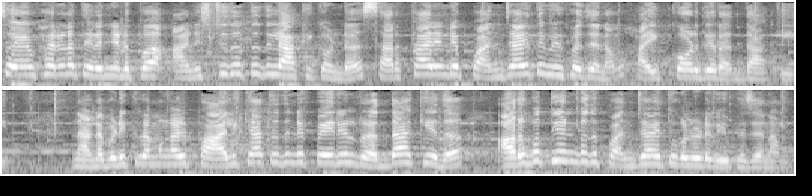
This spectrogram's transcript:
സ്വയംഭരണ തിരഞ്ഞെടുപ്പ് അനിശ്ചിതത്വത്തിലാക്കിക്കൊണ്ട് സർക്കാരിന്റെ പഞ്ചായത്ത് വിഭജനം ഹൈക്കോടതി റദ്ദാക്കി. നടപടിക്രമങ്ങൾ പാലിക്കാത്തതിന്റെ പേരിൽ റദ്ദാക്കിയത് അറുപത്തിയൊൻപത് പഞ്ചായത്തുകളുടെ വിഭജനം.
